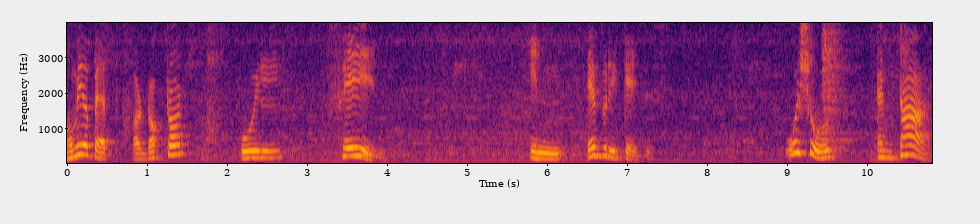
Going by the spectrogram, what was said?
homeopath or doctor will fail in every cases we should enter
